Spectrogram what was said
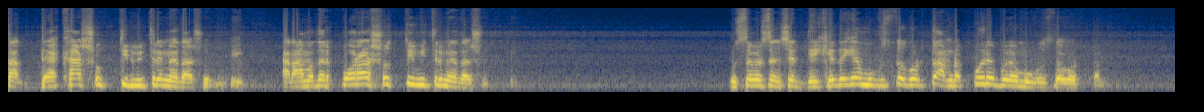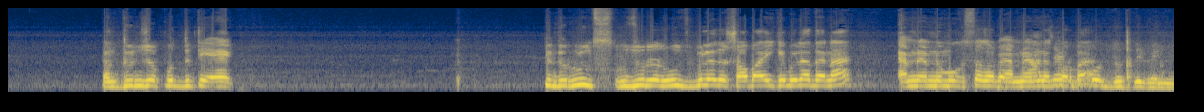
তার দেখা শক্তির ভিতরে মেধা শক্তি আর আমাদের পড়া শক্তির ভিতরে মেধা শক্তি। বুঝতে পারছেন? সে দেখে দেখে মুখস্থ করতো আমরা পরে পরে মুখস্থ করতাম। কারণ দুর্যোগ পদ্ধতি এক। কিন্তু রুলস হুজুরের রুলস বলে তো সবাইকে বলে দেয় না এমনি এমনি মুখস্থ করবে এমনি এমনি করবা। পদ্ধতি ভিন্ন।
